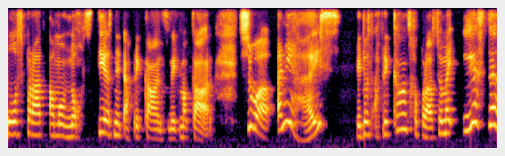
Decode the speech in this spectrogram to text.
ons praat almal nog steeds net Afrikaans met mekaar. So in die huis het ons Afrikaans gepraat. So my eerste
